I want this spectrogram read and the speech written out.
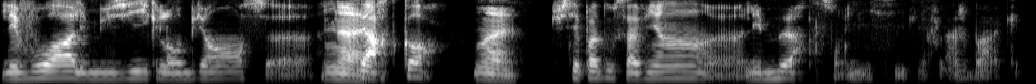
Les voix, les musiques, l'ambiance. euh. C'est hardcore. Ouais. Tu sais pas d'où ça vient. euh, les meurtres sont illicites, les flashbacks.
